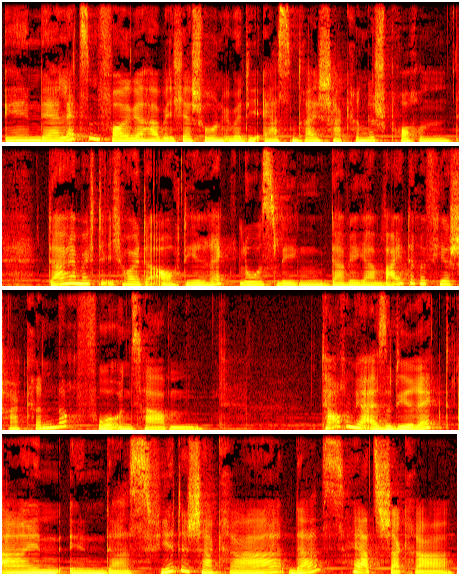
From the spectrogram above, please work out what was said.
In der letzten Folge habe ich ja schon über die ersten drei Chakren gesprochen. Daher möchte ich heute auch direkt loslegen, da wir ja weitere vier Chakren noch vor uns haben. Tauchen wir also direkt ein in das vierte Chakra, das Herzchakra.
